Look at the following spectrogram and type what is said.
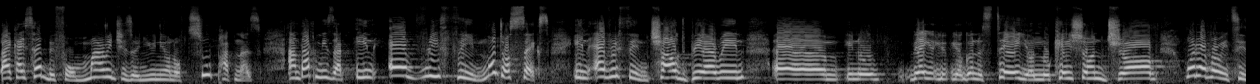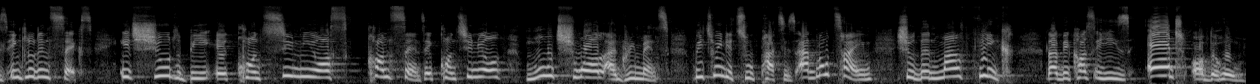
Like I said before, marriage is a union of two partners. And that means that in everything, not just sex, in everything, childbearing, um, you know, where you, you're going to stay, your location, job, whatever it is, including sex, it should be a continuous consent, a continual mutual agreement between the two parties. At no time should the man think that because he is head of the home,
